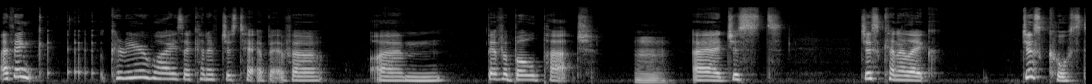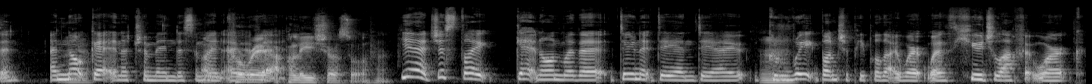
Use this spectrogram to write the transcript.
I think career wise, I kind of just hit a bit of a um, bit of a bald patch. Mm. Uh, just, just kind of like, just coasting and not Yeah. getting a tremendous amount Like out career of it. apaloosa sort of. Yeah, just like getting on with it, doing it day in day out. Great bunch of people that I work with, huge laugh at work.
